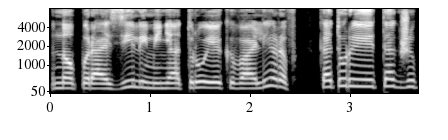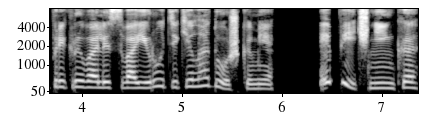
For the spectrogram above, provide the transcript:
Но поразили меня трое кавалеров, которые также прикрывали свои ротики ладошками. Эпичненько.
